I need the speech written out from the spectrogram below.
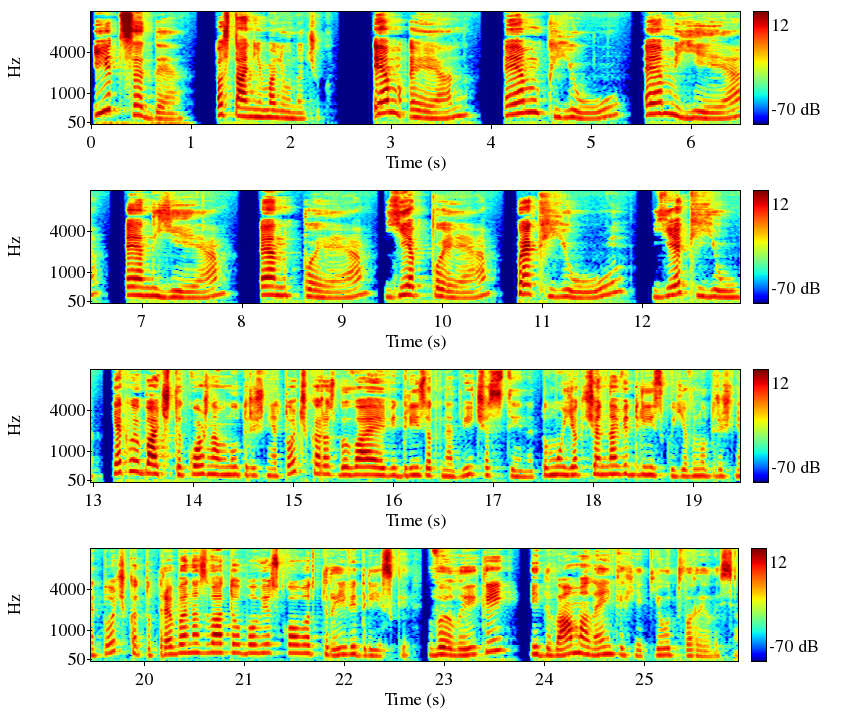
і CD. Останній малюночок. МН, МQ, МЄ, НЄ, НП, ЄП, ПQ, ЄQ. Як ви бачите, кожна внутрішня точка розбиває відрізок на дві частини. Тому, якщо на відрізку є внутрішня точка, то треба назвати обов'язково три відрізки: великий і два маленьких, які утворилися.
